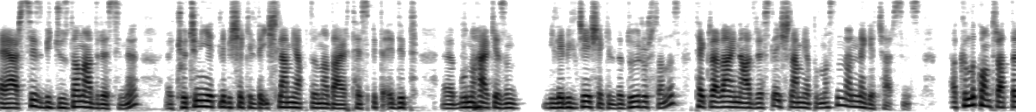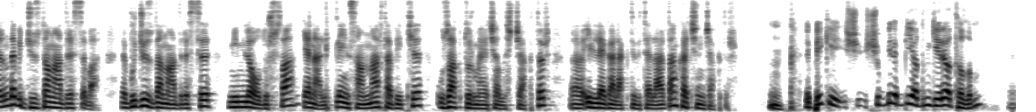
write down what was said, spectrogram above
Eğer siz bir cüzdan adresini e, kötü niyetli bir şekilde işlem yaptığına dair tespit edip bunu herkesin bilebileceği şekilde duyurursanız tekrar aynı adresle işlem yapılmasının önüne geçersiniz. Akıllı kontratlarında bir cüzdan adresi var ve bu cüzdan adresi mimli olursa genellikle insanlar tabii ki uzak durmaya çalışacaktır. E, illegal aktivitelerden kaçınacaktır. Hı. E peki şu, şu bir, bir adım geri atalım. E,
